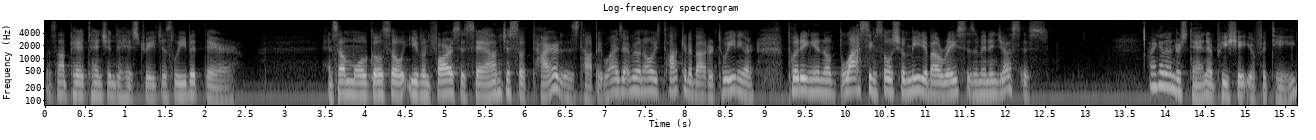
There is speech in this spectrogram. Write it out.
Let's not pay attention to history. Just leave it there. And some will go so even far as to say, I'm just so tired of this topic. Why is everyone always talking about or tweeting or putting in a blasting social media about racism and injustice? I can understand and appreciate your fatigue.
